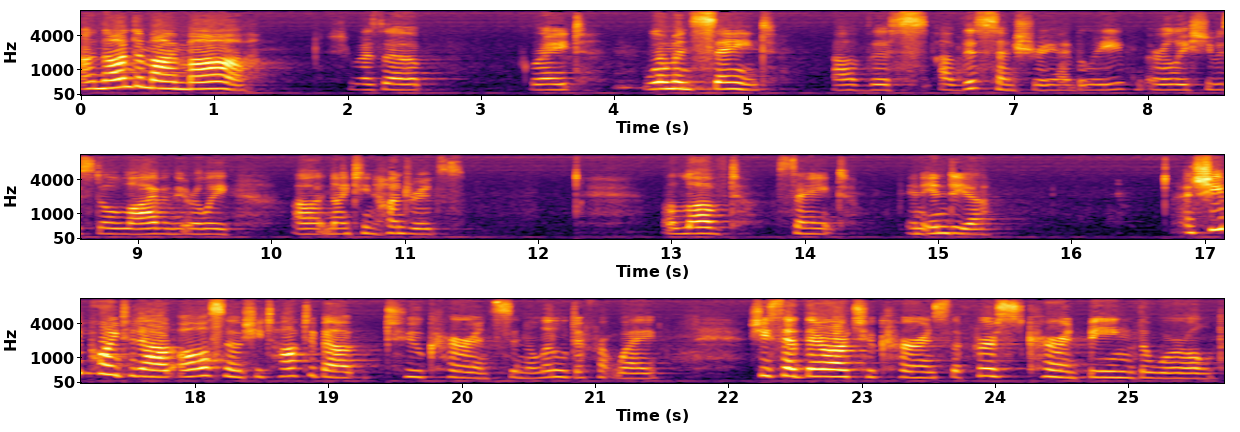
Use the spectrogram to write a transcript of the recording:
Anandamayi Ma, she was a great woman saint of this, of this century, I believe. Early, she was still alive in the early uh, 1900s. A loved saint in India. And she pointed out also, she talked about two currents in a little different way. She said there are two currents, the first current being the world.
